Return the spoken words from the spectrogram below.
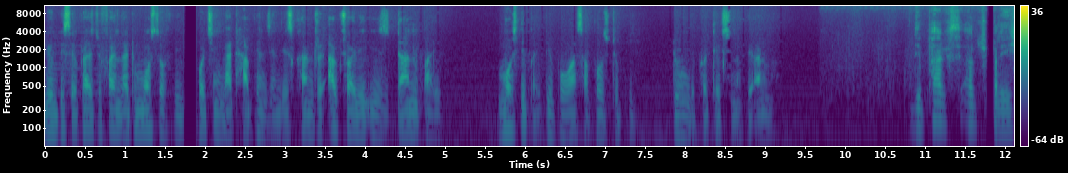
You'll be surprised to find that most of the poaching that happens in this country actually is done by mostly by people who are supposed to be doing the protection of the animal. The parks actually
